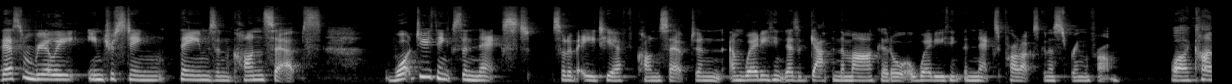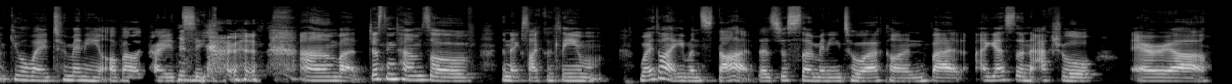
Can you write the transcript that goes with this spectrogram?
There's some really interesting themes and concepts. What do you think is the next sort of ETF concept and, and where do you think there's a gap in the market or, or where do you think the next product's going to spring from? Well, I can't give away too many of our trade secrets, um, but just in terms of the next cycle theme, where do I even start? There's just so many to work on, but I guess an actual area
